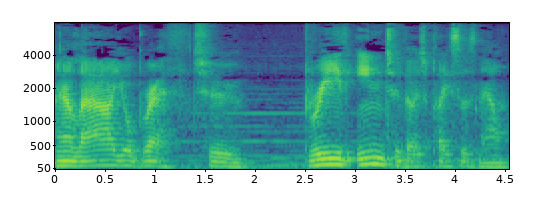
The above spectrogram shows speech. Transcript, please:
and allow your breath to breathe into those places now.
